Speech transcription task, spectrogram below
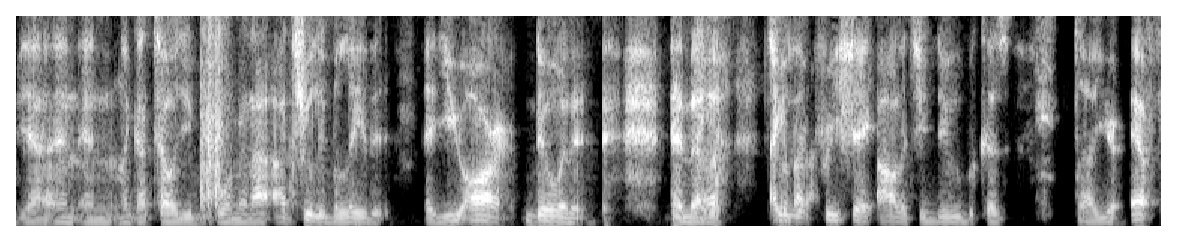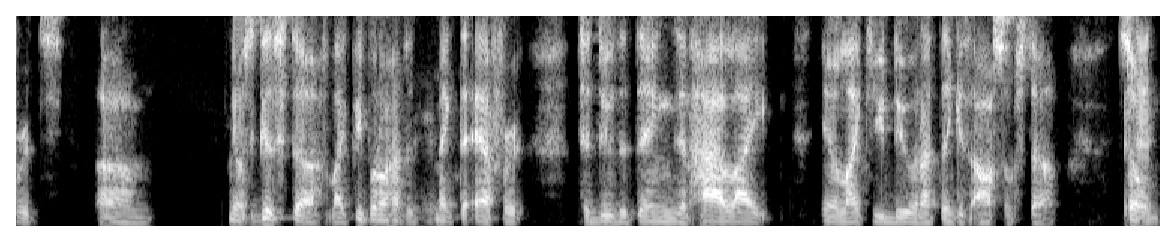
Yeah, and and like I told you before, man, I, I truly believe that that you are doing it, and uh, truly appreciate all that you do because uh, your efforts, um, you know, it's good stuff. Like people don't have to Mhm. make the effort to do the things and highlight, you know, like you do, and I think it's awesome stuff. So, Mhm.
